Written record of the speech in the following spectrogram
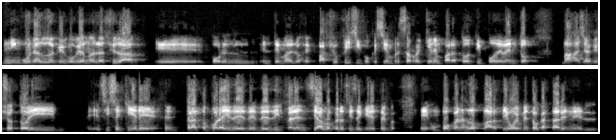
Ninguna duda que el gobierno de la ciudad, eh, por el, tema de los espacios físicos que siempre se requieren para todo tipo de eventos, más allá que yo estoy eh, si se quiere, trato por ahí de, diferenciarlo, pero si se quiere estoy eh, un poco en las dos partes, hoy me toca estar en el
